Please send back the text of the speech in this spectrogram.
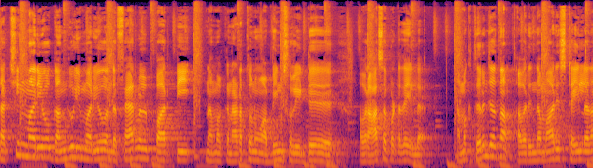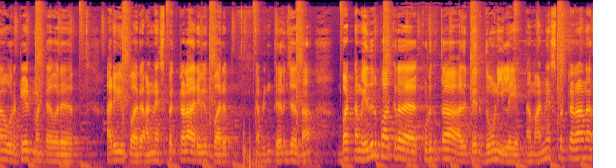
சச்சின் மாதிரியோ கங்குலி மாதிரியோ அந்த ஃபேர்வெல் பார்ட்டி நமக்கு நடத்தணும் அப்படின்னு சொல்லிட்டு அவர் ஆசைப்பட்டதே இல்லை. நமக்கு தெரிஞ்சது தான் அவர் இந்த மாதிரி ஸ்டைலில் தான் ஒரு ரிட்டையர்மெண்ட் அவர் அறிவிப்பார் அன்எக்ஸ்பெக்டடாக அறிவிப்பார் அப்படின்னு தெரிஞ்சது தான் பட் நம்ம எதிர்பார்க்குறத கொடுத்தா அது பேர் தோனி இல்லையே. நம்ம அன்எக்ஸ்பெக்டடான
